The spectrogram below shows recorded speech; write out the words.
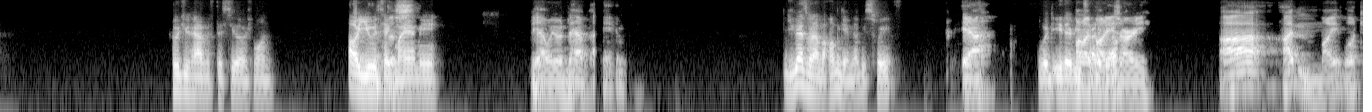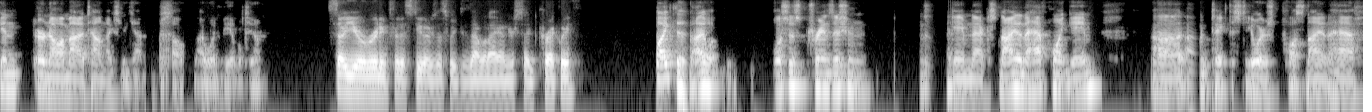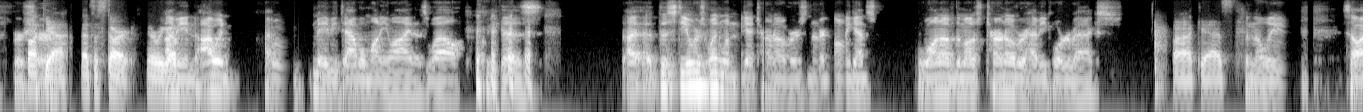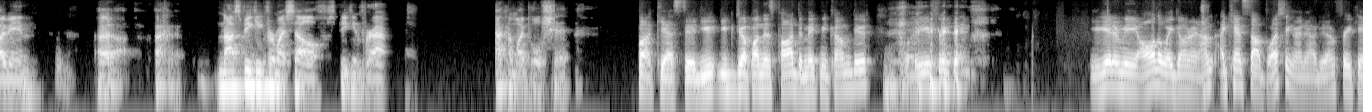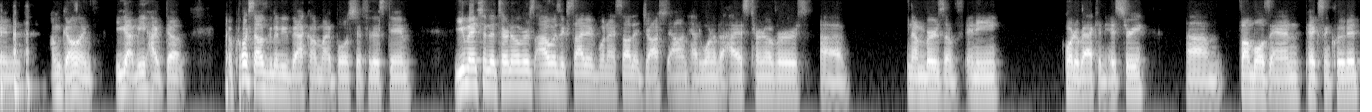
Who would you have if the Steelers won? Oh, you would take Miami. Yeah, we would have that game. You guys would have a home game. That'd be sweet. Yeah. Would either of you of my to buddies already. Uh, I might look in, or no, I'm out of town next weekend, so I wouldn't be able to. So you were rooting for the Steelers this week. Is that what I understood correctly? I like this. I let's just transition game next. Nine and a half point game. Uh, I would take the Steelers plus nine and a half for Fuck sure. yeah, that's a start. There we go. I mean, I would, I would maybe dabble money line as well because I, the Steelers win when they get turnovers, and they're going against one of the most turnover heavy quarterbacks Fuck yes. in the league. So I mean, uh, uh, not speaking for myself, speaking for back on my bullshit. Fuck yes, dude. You you jump on this pod to make me come, dude. What are you freaking? You're getting me all the way going right now. I'm, I can't stop blushing right now, dude. I'm freaking. I'm going. You got me hyped up. Of course, I was gonna be back on my bullshit for this game. You mentioned the turnovers. I was excited when I saw that Josh Allen had one of the highest turnovers uh, numbers of any quarterback in history, um, fumbles and picks included.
